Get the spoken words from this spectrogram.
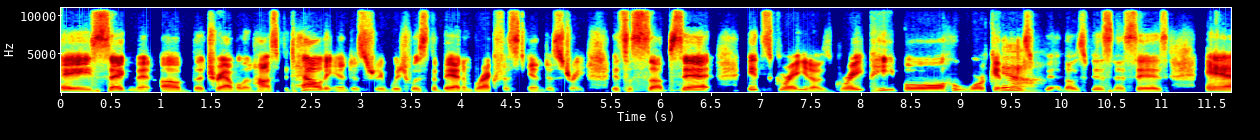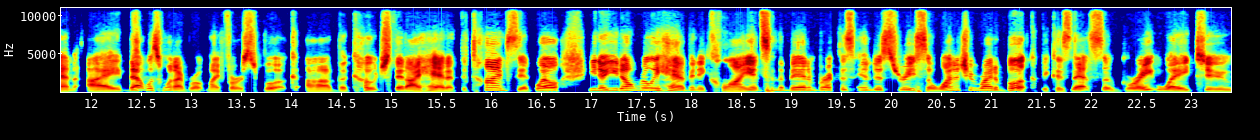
a segment of the travel and hospitality industry, which was the bed and breakfast industry. It's a subset. It's great, you know, it's great people who work in yeah. those, those businesses. And I that was when I wrote my first book. Uh, the coach that I had at the time said, Well, you know, you don't really have any clients in the bed and breakfast industry. So why don't you write a book? Because that's a great way to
